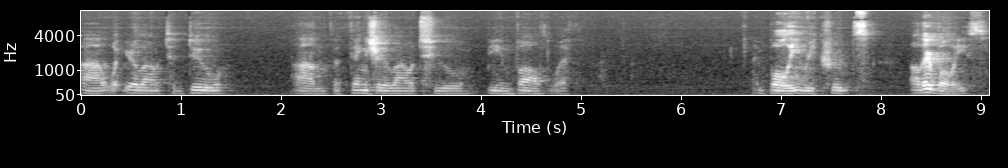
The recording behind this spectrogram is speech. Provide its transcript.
uh, what you're allowed to do, um, the things you're allowed to be involved with. A bully recruits other bullies,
